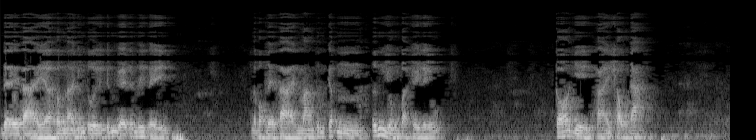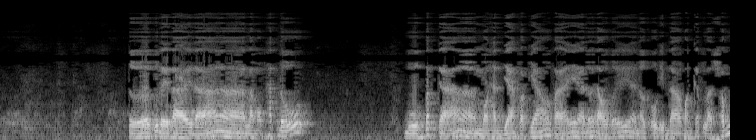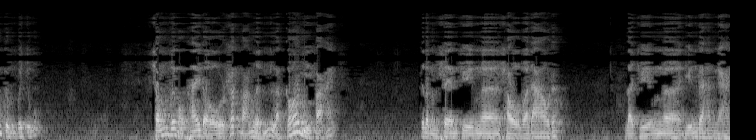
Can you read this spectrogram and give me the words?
đề tài à, hôm nay chúng tôi kính gửi đến quý vị là một đề tài mang tính cách ứng dụng và trị liệu. Có gì phải sầu đau? Tựa của đề tài đã là một thách đố buộc tất cả à, mọi hành giả Phật giáo phải à, đối đầu với à, nỗi khổ niềm đau bằng cách là sống chung với chúng. Sống với một thái độ rất bản lĩnh là có gì phải. Tức là mình xem chuyện sầu và đau đó là chuyện diễn ra hàng ngày,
